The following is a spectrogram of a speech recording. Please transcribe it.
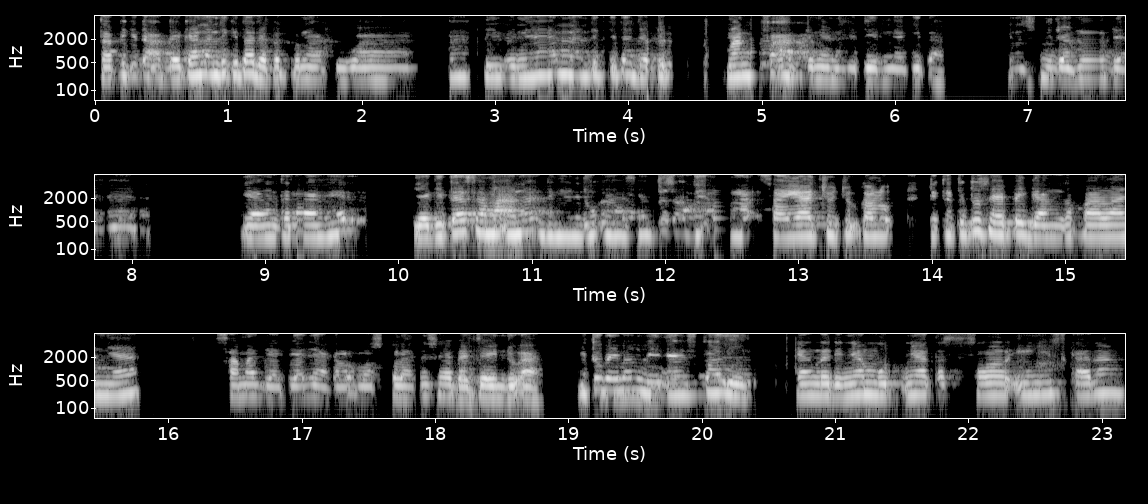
Tapi kita abaikan, nanti kita dapat pengakuan. Akhirnya nanti kita dapat manfaat dengan hadirnya kita. Mudah-mudahan. Yang terakhir, ya kita sama anak dengan doa. Saya tuh sampai anak saya, cucu kalau dekat itu saya pegang kepalanya sama dadanya. Kalau mau sekolah itu saya bacain doa itu memang beda sekali. Yang tadinya moodnya kesel ini sekarang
